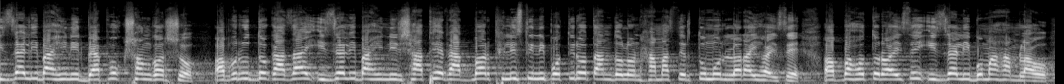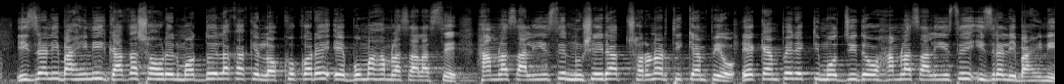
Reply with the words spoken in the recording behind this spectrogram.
ইসরায়েলি বাহিনীর ব্যাপক সংঘর্ষ। অবরুদ্ধ গাজায় ইসরায়েলি বাহিনীর সাথে রাতভর ফিলিস্তিনি প্রতিরোধ আন্দোলন হামাসের তুমুল লড়াই হয়েছে। অব্যাহত রয়েছে ইসরায়েলি বোমা হামলাও। ইসরায়েলি বাহিনী গাজা শহরের মধ্য এলাকাকে লক্ষ্য করে এ বোমা হামলা চালাচ্ছে। হামলা চালিয়েছে নুসেইরাত শরণার্থী ক্যাম্পেও। এ ক্যাম্পের একটি মসজিদেও হামলা চালিয়েছে ইসরায়েলি বাহিনী।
